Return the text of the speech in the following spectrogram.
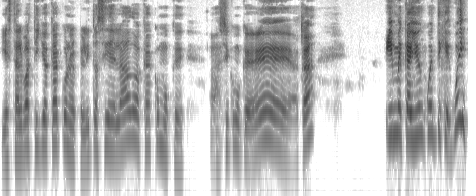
Y está el batillo acá con el pelito así de lado, acá como que, así como que, eh, acá. Y me cayó en cuenta y dije, güey,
